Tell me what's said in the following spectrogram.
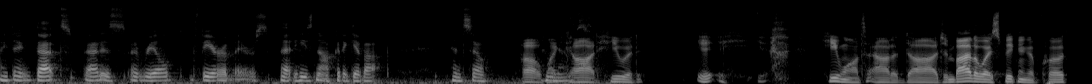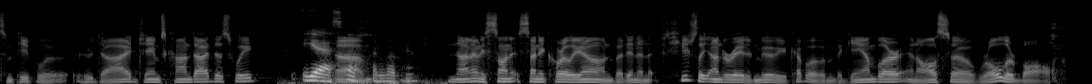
i think that's that is a real fear of theirs that he's not going to give up and so Oh my knows? God, he would. It, he, he wants out of Dodge. And by the way, speaking of quotes and people who, who died, James Caan died this week. yes Um, oh i love him Not only Sonny, Sonny Corleone, but in a hugely underrated movie, a couple of them, The Gambler and also Rollerball.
